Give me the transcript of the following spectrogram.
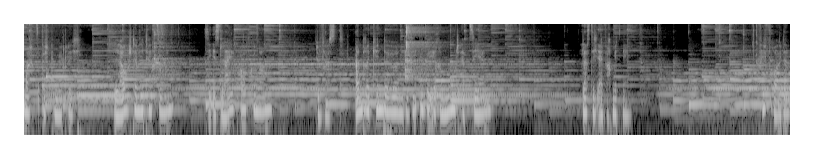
macht's euch gemütlich. Lauscht der Meditation. Sie ist live aufgenommen. Du wirst andere Kinder hören, wie sie über ihre Mut erzählen. Lass dich einfach mitnehmen. Viel Freude.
